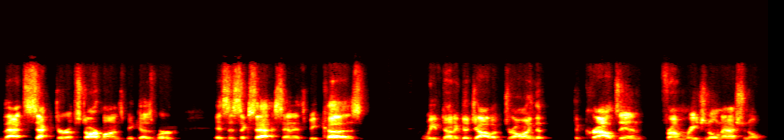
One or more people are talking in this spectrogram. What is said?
that sector of star bonds because we're it's a success, and it's because we've done a good job of drawing the the crowds in from regional, national.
